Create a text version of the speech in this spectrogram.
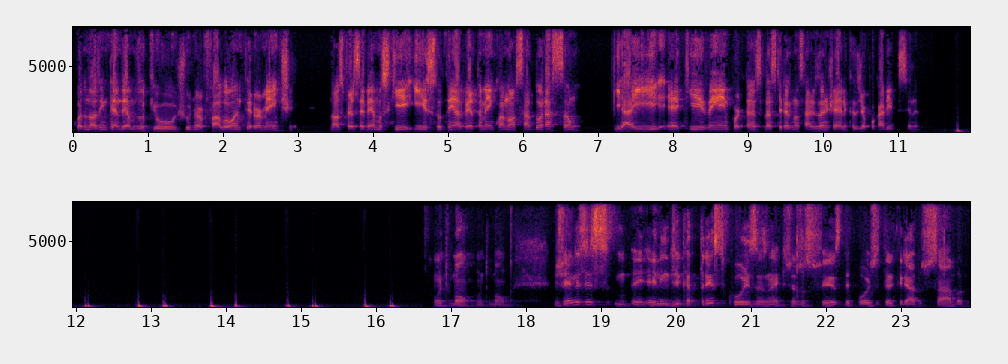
Quando nós entendemos o que o Júnior falou anteriormente, nós percebemos que isso tem a ver também com a nossa adoração. E aí é que vem a importância das três mensagens angélicas de Apocalipse, né? Muito bom, muito bom. Gênesis, ele indica três coisas, né, que Jesus fez depois de ter criado o sábado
